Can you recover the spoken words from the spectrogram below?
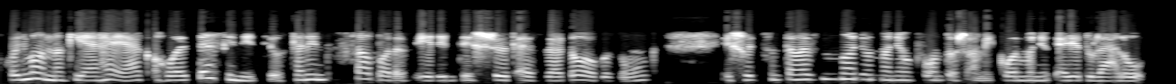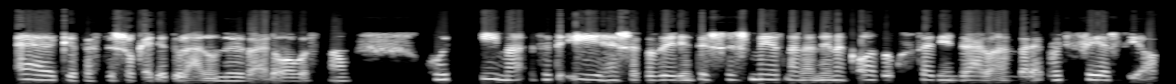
hogy vannak ilyen helyek, ahol definíció szerint szabad az érintés, sőt ezzel dolgozunk, és hogy szerintem ez nagyon-nagyon fontos, amikor mondjuk egyedülálló, elképesztő sok egyedülálló nővel dolgoztam, hogy imá, éhesek az érintés, és miért ne lennének azok szegény drága emberek, vagy férfiak,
